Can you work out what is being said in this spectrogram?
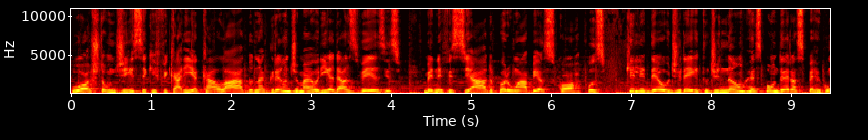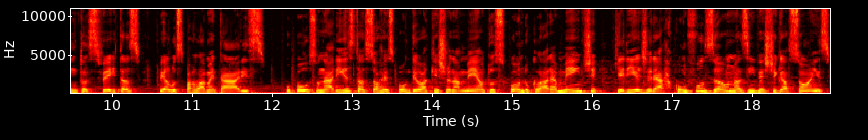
Washington disse que ficaria calado na grande maioria das vezes, beneficiado por um habeas corpus que lhe deu o direito de não responder às perguntas feitas pelos parlamentares. O bolsonarista só respondeu a questionamentos quando claramente queria gerar confusão nas investigações,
